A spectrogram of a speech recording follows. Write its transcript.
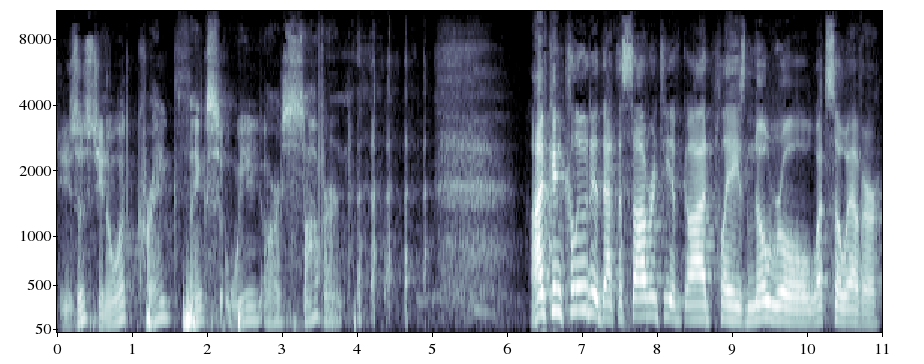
Jesus, you know what? Craig thinks we are sovereign. I've concluded that the sovereignty of God plays no role whatsoever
